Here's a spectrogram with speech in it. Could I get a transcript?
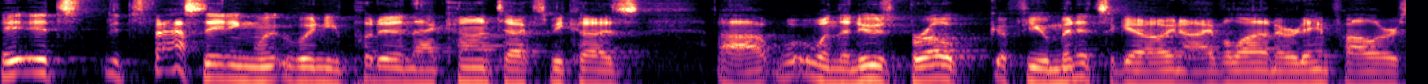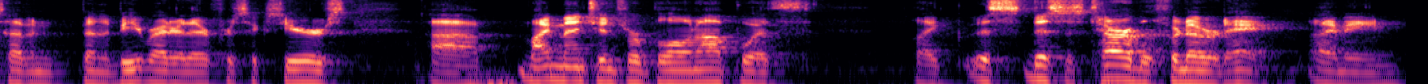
It's it's fascinating when you put it in that context because uh, when the news broke a few minutes ago, you know I have a lot of Notre Dame followers, having been a beat writer there for six years. Uh, my mentions were blown up with like this. This is terrible for Notre Dame. I mean,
